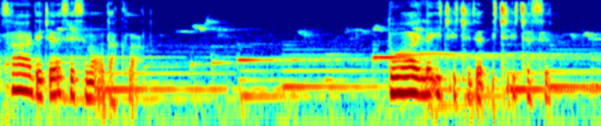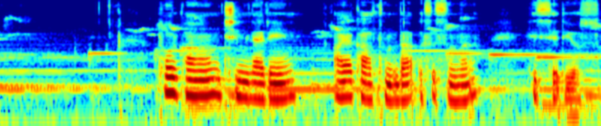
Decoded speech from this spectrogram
Sadece sesime odaklan. Doğayla iç içe, iç içesin. Torpağın, çimlerin ayak altında ısısını hissediyorsun.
